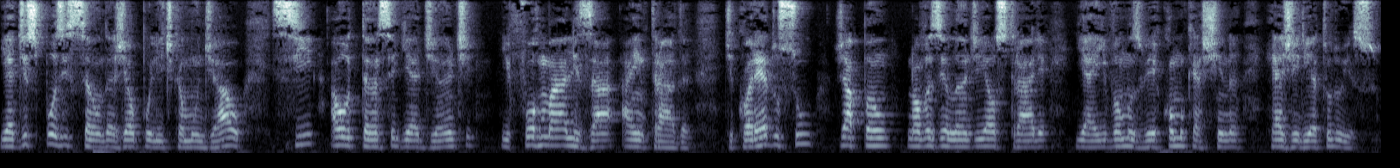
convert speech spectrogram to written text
e a disposição da geopolítica mundial se a OTAN seguir adiante e formalizar a entrada de Coreia do Sul, Japão, Nova Zelândia e Austrália, e aí vamos ver como que a China reagiria a tudo isso.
